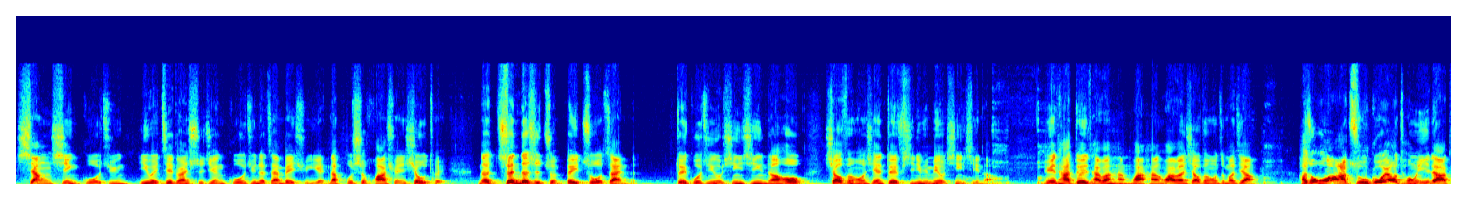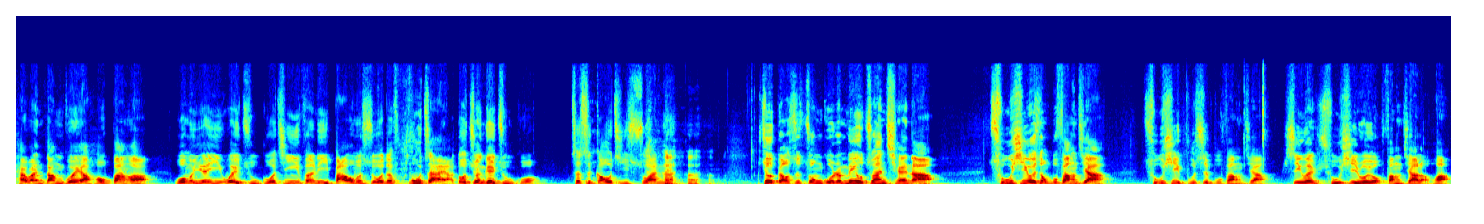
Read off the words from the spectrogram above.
相信国军。因为这段时间国军的战备巡演，那不是花拳绣腿，那真的是准备作战的，对国军有信心。然后小粉红现在对习近平没有信心了，因为他对台湾喊话，喊话完小粉红怎么讲？他说：“哇，祖国要统一的，台湾当归啊，好棒啊！我们愿意为祖国尽一份力，把我们所有的负债啊都捐给祖国。这是高级酸呢，就表示中国人没有赚钱呐。除夕为什么不放假？除夕不是不放假，是因为除夕如果有放假的话，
